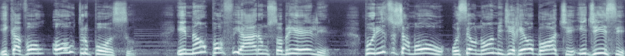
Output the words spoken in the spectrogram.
e cavou outro poço e não porfiaram sobre ele. Por isso chamou o seu nome de Reobote e disse:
